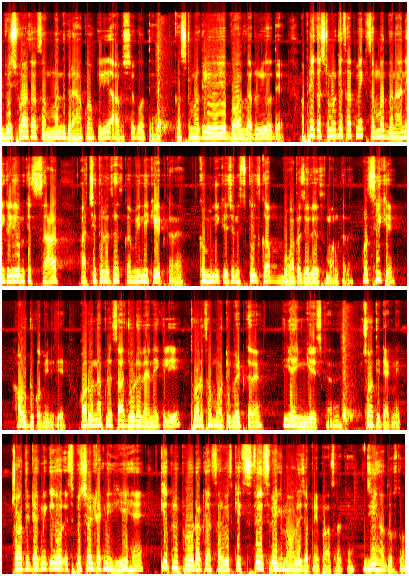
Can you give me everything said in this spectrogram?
विश्वास और संबंध ग्राहकों के लिए आवश्यक होते हैं। कस्टमर के लिए ये बहुत ज़रूरी होते हैं। अपने कस्टमर के साथ में एक संबंध बनाने के लिए उनके साथ अच्छी तरह से कम्युनिकेट करें। कम्युनिकेशन स्किल्स का बहुत अच्छे से इस्तेमाल करें। और सीखें। हाउ टू कम्युनिकेट और उन्हें अपने साथ जुड़े रहने के लिए थोड़ा सा मोटिवेट करें या इंगेज करें। चौथी टेक्निक चौथी टेक्निक और स्पेशल टेक्निक ये है कि अपने प्रोडक्ट या सर्विस की स्पेसिफिक नॉलेज अपने पास रखें। जी हाँ दोस्तों,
